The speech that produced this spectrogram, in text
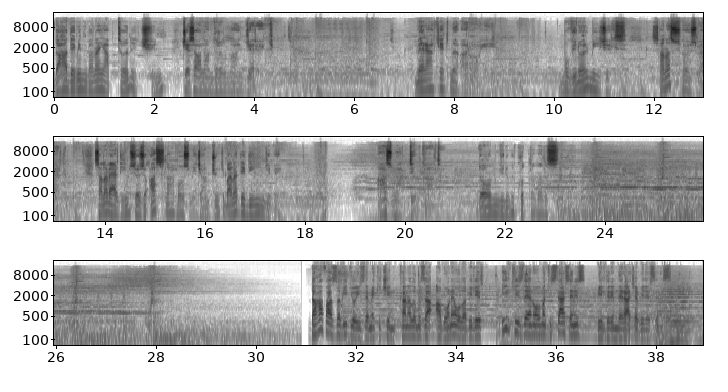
Daha demin bana yaptığın için cezalandırılman gerek. Merak etme Arohi. Bugün ölmeyeceksin. Sana söz verdim. Sana verdiğim sözü asla bozmayacağım. Çünkü bana dediğin gibi az vaktin kaldı. Doğum günümü kutlamalısın. Daha fazla video izlemek için kanalımıza abone olabilir, ilk izleyen olmak isterseniz bildirimleri açabilirsiniz.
